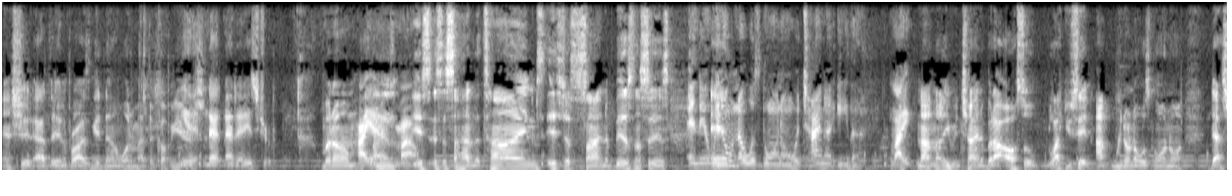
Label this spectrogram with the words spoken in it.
and shit after Enterprise get done with them after a couple years. Yeah, that that is true. But um, High I mean, it's it's a sign of the times. It's just a sign of businesses. And then we And- don't know what's going on with China either. Like not not even China, but I also like you said I, we don't know what's going on. That's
